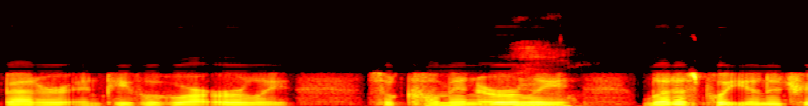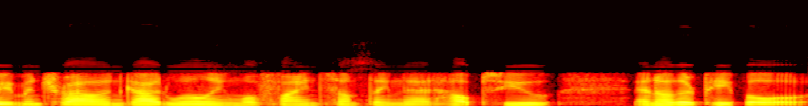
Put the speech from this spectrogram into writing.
better in people who are early. So come in early, let us put you in a treatment trial, and God willing, we'll find something that helps you and other people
